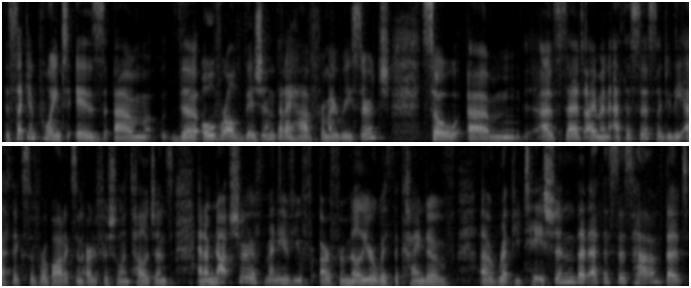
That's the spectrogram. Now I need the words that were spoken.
The second point is um, the overall vision that I have for my research. So, um, as said, I'm an ethicist. I do the ethics of robotics and artificial intelligence. And I'm not sure if many of you are familiar with the kind of uh, reputation that ethicists have, that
